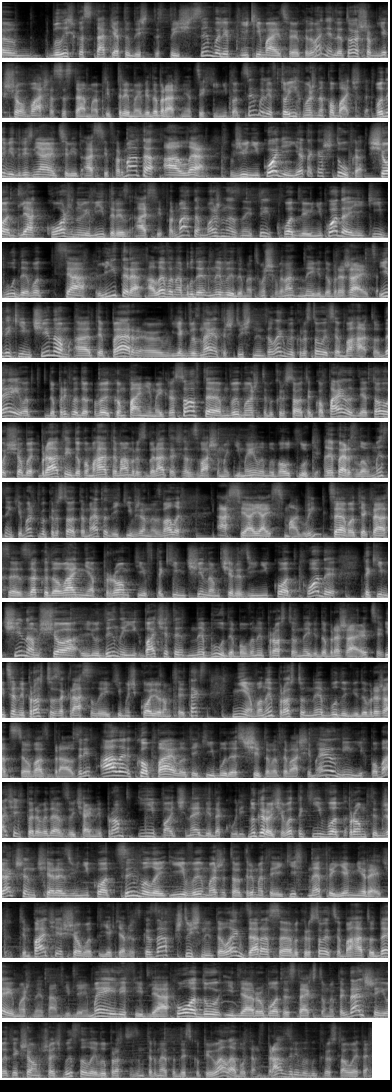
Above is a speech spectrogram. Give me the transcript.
близько 150 тисяч символів, які мають своє кодування для того, щоб якщо ваша система підтримує відображення цих Unicode символів, то їх можна побачити. Вони відрізняються від ASCII формата, але в Unicode є така штука, що для кожної літери з ASCII формата можна знайти код для Unicode, який буде от ця літера, але вона буде невидима, тому що вона не відображається. І таким чином, а тепер, е, як ви знаєте, штучний інтелект використовується багато де. І от, до прикладу, в компанії Microsoft е, ви можете використовувати Copilot для того, щоб брати і допомагати вам розбиратися з вашими імейлами в Outlook. Тепер зловмисники можуть використовувати метод, який вже назвали ACII Smuggling. Це от якраз е, закодування промптів таким чином через Unicode коди, таким чином, що людина їх бачити не буде, бо вони просто не відображаються. І це не просто закрасили якимось кольором цей текст. Ні, вони просто не будуть відображатися у вас в браузері. Але Copilot, який буде зчитувати ваш імейл, він їх побачить, переведе в звичайний промпт і почне бідакуріть. Ну коротше, от такий от prompt injection через Unicode символи, і ви можете отримати якісь якісь неприємні речі. Тим паче, що, от як я вже сказав, штучний інтелект зараз е, використовується багато де, і можна там і для емейлів, і для коду, і для роботи з текстом, і так далі. І от якщо вам щось вислали, і ви просто з інтернету десь копіювали, або там в браузері ви використовуєте,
